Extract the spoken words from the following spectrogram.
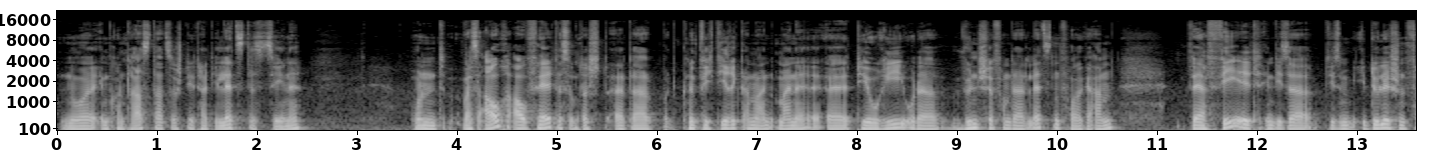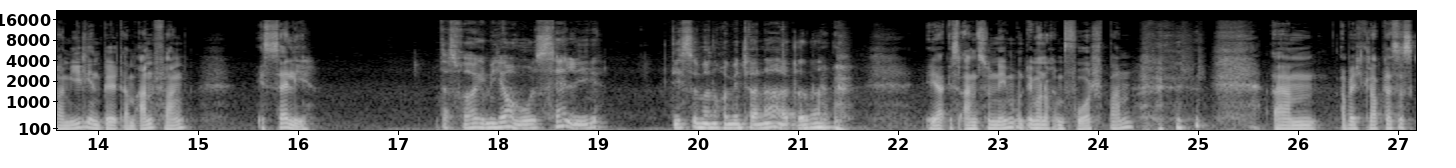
Nur im Kontrast dazu steht halt die letzte Szene. Und was auch auffällt, das äh, da knüpfe ich direkt an meine äh, Theorie oder Wünsche von der letzten Folge an. Wer fehlt in dieser, diesem idyllischen Familienbild am Anfang, ist Sally. Das frage ich mich auch. Wo ist Sally? Die ist immer noch im Internat, oder? Ja ja, ist anzunehmen und immer noch im Vorspann. ähm, aber ich glaube, das ist,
